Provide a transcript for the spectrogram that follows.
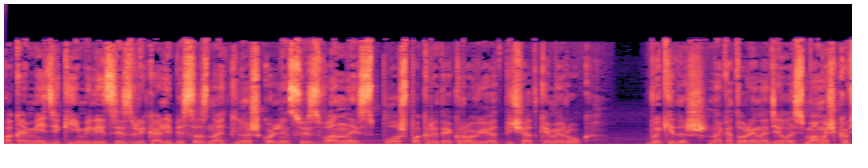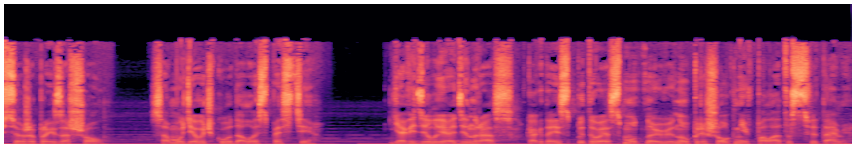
Пока медики и милиция извлекали бессознательную школьницу из ванной, сплошь покрытой кровью и отпечатками рук. Выкидыш, на который надеялась мамочка, все же произошел. Саму девочку удалось спасти. Я видел ее один раз, когда, испытывая смутную вину, пришел к ней в палату с цветами.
